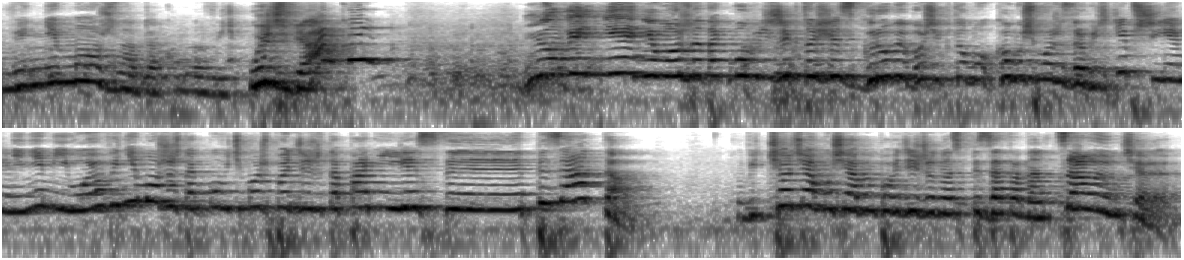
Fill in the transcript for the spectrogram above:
Mówię, nie można tak mówić. Łyżwiarką? Mówię, nie, nie można tak mówić, że ktoś jest gruby, bo się komuś może zrobić nieprzyjemnie, niemiło. Ja mówię, nie możesz tak mówić, możesz powiedzieć, że ta pani jest yy, pyzata. Mówi, ciocia, musiałabym powiedzieć, że ona jest pyzata na całym ciele.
